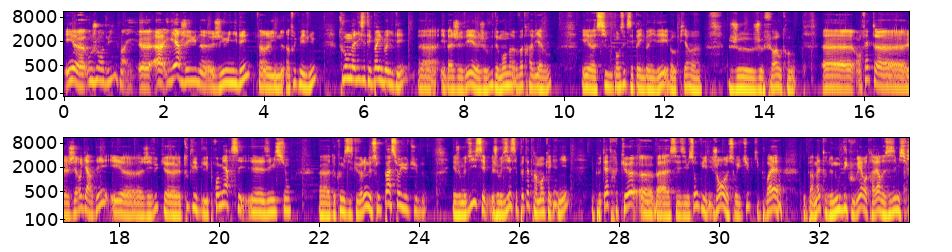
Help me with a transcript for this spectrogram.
Et euh, aujourd'hui, euh, ah, hier j'ai eu une j'ai eu une idée, enfin un truc m'est venu. Tout le monde m'a dit que c'était pas une bonne idée. Euh, et ben je vais, je vous demande votre avis à vous. Et si vous pensez que c'est pas une bonne idée, et ben au pire je je ferai autrement. Euh, en fait, euh, j'ai regardé et euh, j'ai vu que toutes les, premières émissions de Comics Discovery ne sont pas sur YouTube. Et je me dis, je me disais, c'est peut-être un manque à gagner. Et peut-être que bah, c'est des émissions qu'il y a des gens sur YouTube qui pourraient nous permettre de nous découvrir au travers de ces émissions.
